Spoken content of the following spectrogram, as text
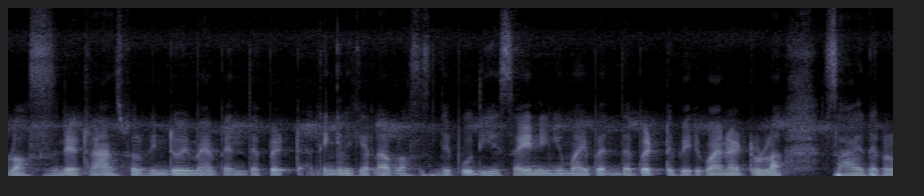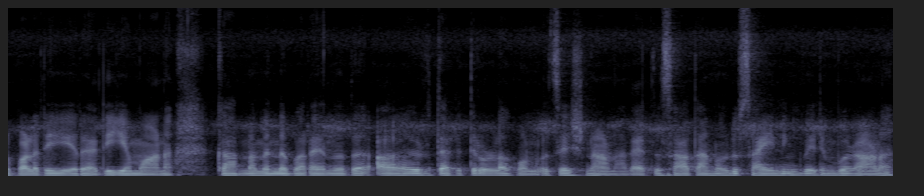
ബ്ലാസ്റ്റേഴ്സിന്റെ ട്രാൻസ്ഫർ വിൻഡോയുമായി ബന്ധപ്പെട്ട് അല്ലെങ്കിൽ കേരള ബ്ലാസ്റ്റേഴ്സിന്റെ പുതിയ സൈനികമായി ബന്ധപ്പെട്ട് വരുവാനായിട്ടുള്ള സാധ്യതകൾ വളരെയേറെ അധികമാണ്. കാരണം എന്ന് പറയുന്നത് ആ ഒരു തരത്തിലുള്ള കോൺവെർസേഷനാണ് അതായത് സാധാരണ ഒരു സൈനിങ് വരുമ്പോഴാണ്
